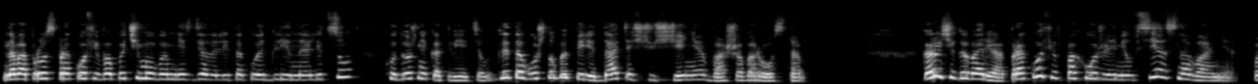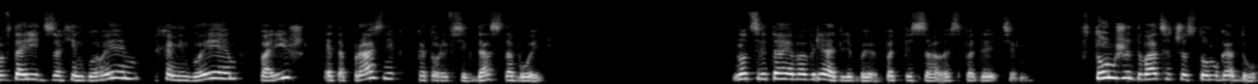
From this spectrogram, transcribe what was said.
На вопрос Прокофьева, почему вы мне сделали такое длинное лицо, художник ответил, для того, чтобы передать ощущение вашего роста. Короче говоря, Прокофьев, похоже, имел все основания повторить за Хемингуэем, Хемингуэем «Париж – это праздник, который всегда с тобой». Но Цветаева вряд ли бы подписалась под этим. В том же 26-м году,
